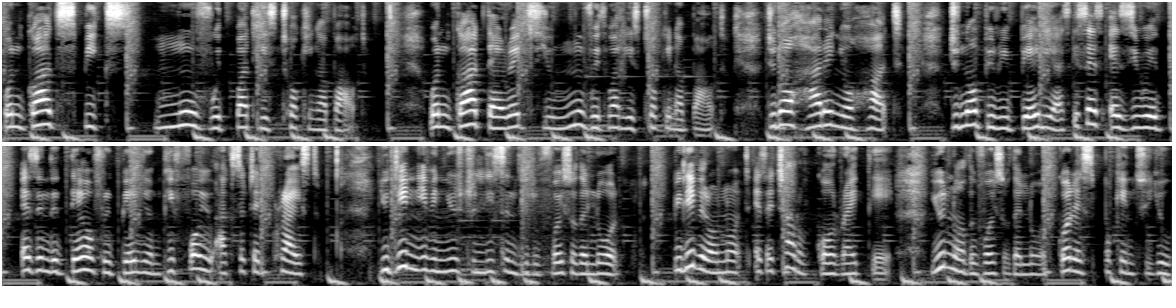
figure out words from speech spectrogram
When God speaks, move with what He's talking about. When God directs you, move with what He's talking about. Do not harden your heart. Do not be rebellious. It says, as you were, as in the day of rebellion, before you accepted Christ, you didn't even used to listen to the voice of the Lord. Believe it or not, as a child of God, right there, you know the voice of the Lord. God has spoken to you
